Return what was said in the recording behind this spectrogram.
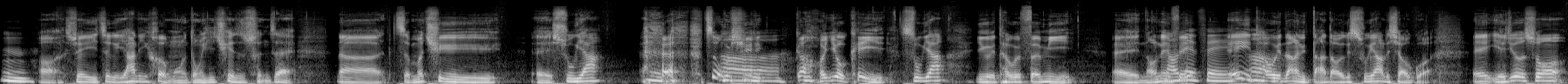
嗯，哦，所以这个压力荷尔蒙的东西确实存在。那怎么去呃舒压？重训呃刚好又可以舒压，因为它会分泌诶脑内啡，啡。诶，它嗯。会让你达到一个舒压的效果。诶，也就是说，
